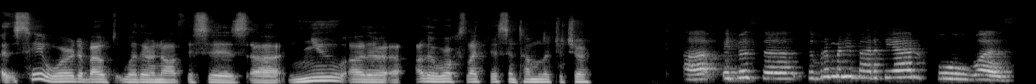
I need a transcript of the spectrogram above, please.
Uh, say a word about whether or not this is uh, new. Other uh, other works like this in Tamil literature? Uh, it was uh, Subramanya Bharatiyar who was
